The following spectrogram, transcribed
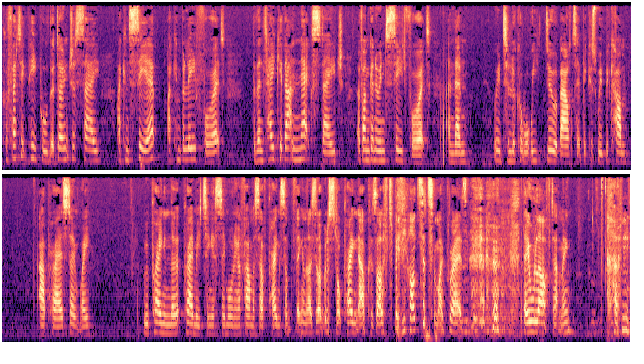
prophetic people that don't just say, I can see it, I can believe for it, but then take it that next stage of I'm going to intercede for it, and then we need to look at what we do about it because we become our prayers, don't we? We were praying in the prayer meeting yesterday morning. I found myself praying something, and I said, I'm going to stop praying now because I'll have to be the answer to my prayers. they all laughed at me. Um,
